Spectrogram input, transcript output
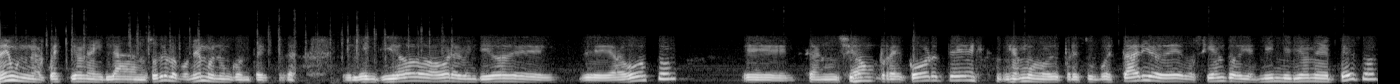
es una cuestión aislada, nosotros lo ponemos en un contexto. el 22, ahora el 22 de, agosto, eh, se anunció un recorte, digamos, presupuestario de 210 mil millones de pesos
